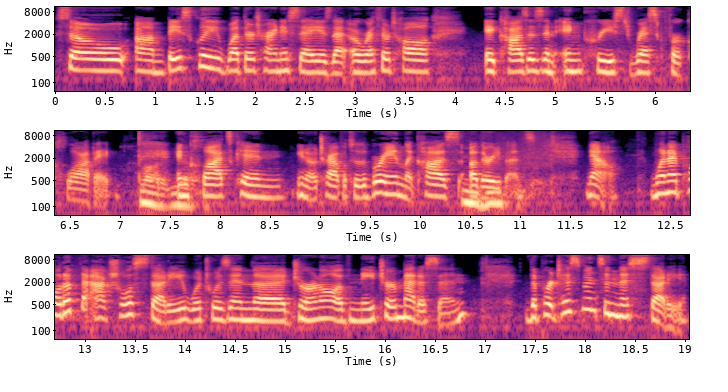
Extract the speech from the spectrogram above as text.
So um, basically, what they're trying to say is that erythritol it causes an increased risk for clotting Clotting, and yeah. clots can you know travel to the brain like because other events now when i pulled up the actual study which was in the journal of nature medicine the participants in this study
